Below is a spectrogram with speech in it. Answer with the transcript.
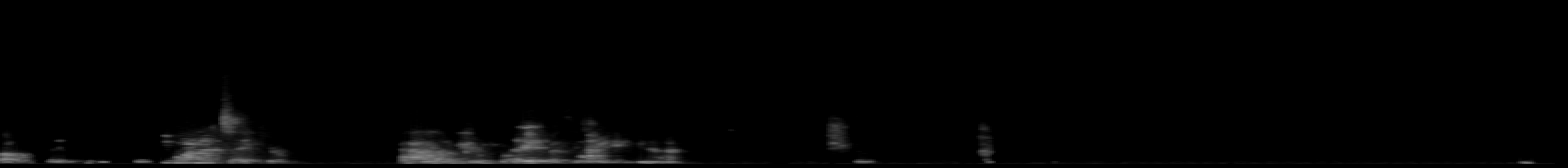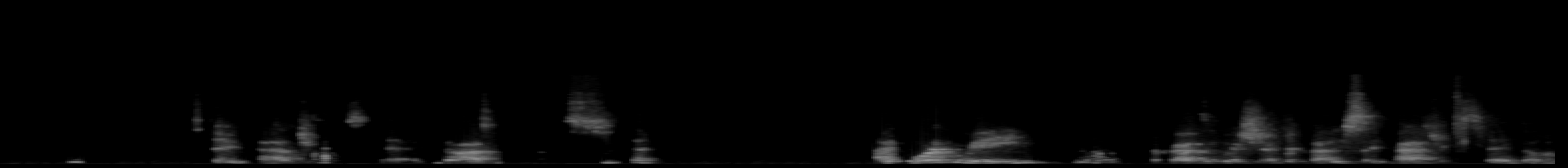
Well, if you wanna take your palette and play with it, you can. St. Patrick's Day. I wore green, forgot to wish everybody St. Patrick's Day though.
